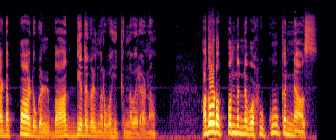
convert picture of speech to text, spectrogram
കടപ്പാടുകൾ ബാധ്യതകൾ നിർവഹിക്കുന്നവരാണ്. അതോടൊപ്പം തന്നെ വഹുക്കൂക്കന്നാസ്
